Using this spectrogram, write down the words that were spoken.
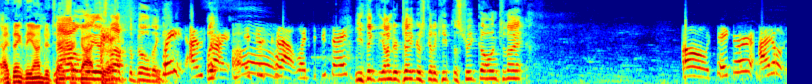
I think the Undertaker got Natalie to has her. left the building. Wait, I'm Wait. sorry. It just cut out. What did you say? You think the Undertaker's going to keep the streak going tonight? Oh, Taker? I don't.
